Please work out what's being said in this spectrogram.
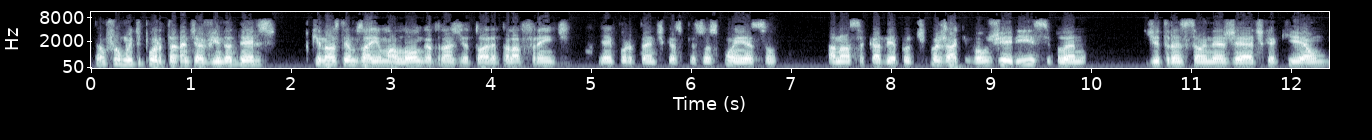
Então foi muito importante a vinda deles, porque nós temos aí uma longa trajetória pela frente e é importante que as pessoas conheçam a nossa cadeia produtiva, já que vão gerir esse plano de transição energética, que é um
